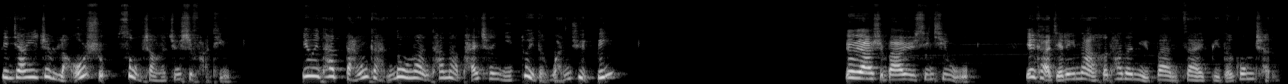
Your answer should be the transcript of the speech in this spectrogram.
并将一只老鼠送上了军事法庭，因为他胆敢弄乱他那排成一队的玩具兵。六月二十八日，星期五，叶卡捷琳娜和她的女伴在彼得宫城。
